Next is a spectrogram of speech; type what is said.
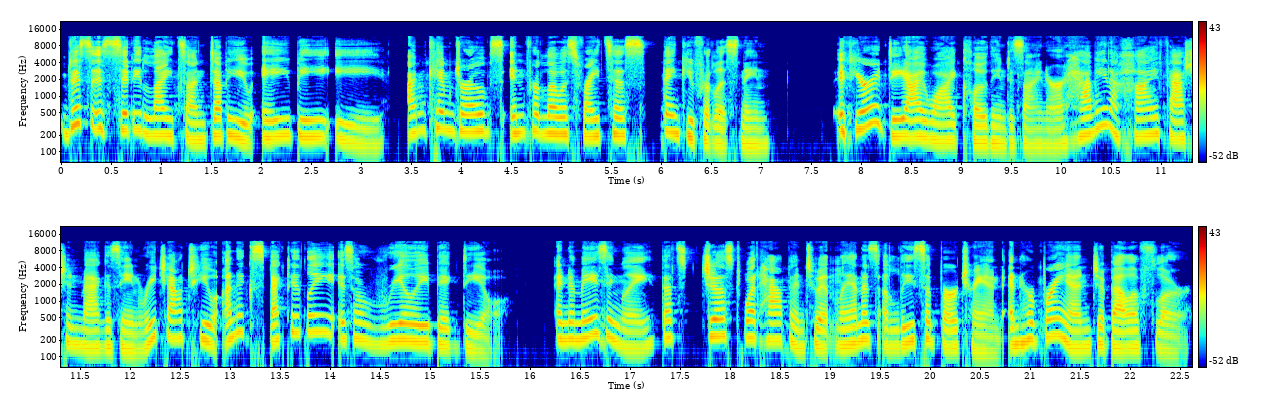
This is City Lights on WABE. I'm Kim Drobes, in for Lois Reitzes. Thank you for listening. If you're a DIY clothing designer, having a high fashion magazine reach out to you unexpectedly is a really big deal. And amazingly, that's just what happened to Atlanta's Elisa Bertrand and her brand, Jabella Fleur.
